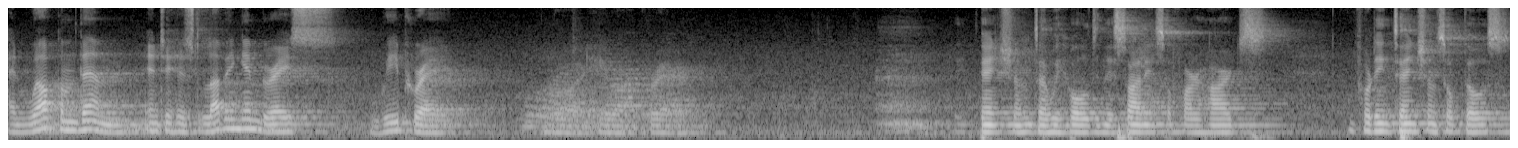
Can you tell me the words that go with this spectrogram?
and welcome them into his loving embrace, we pray. Lord, hear our prayer. the intentions that we hold in the silence of our hearts, and for the intentions of those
